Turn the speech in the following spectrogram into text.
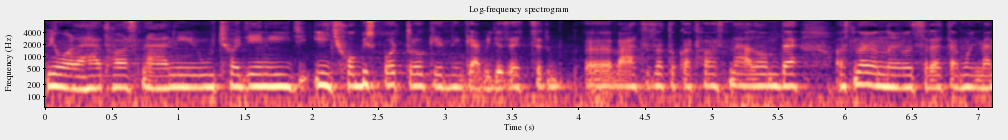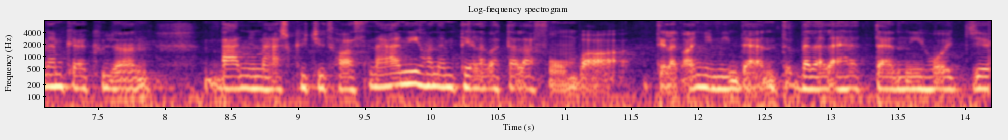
jól lehet használni, úgyhogy én így, így hobbisportolóként inkább így az egyszerű változatokat használom, de azt nagyon-nagyon szeretem, hogy már nem kell külön bármi más kütyüt használni, hanem tényleg a telefonba tényleg annyi mindent bele lehet tenni, hogy,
